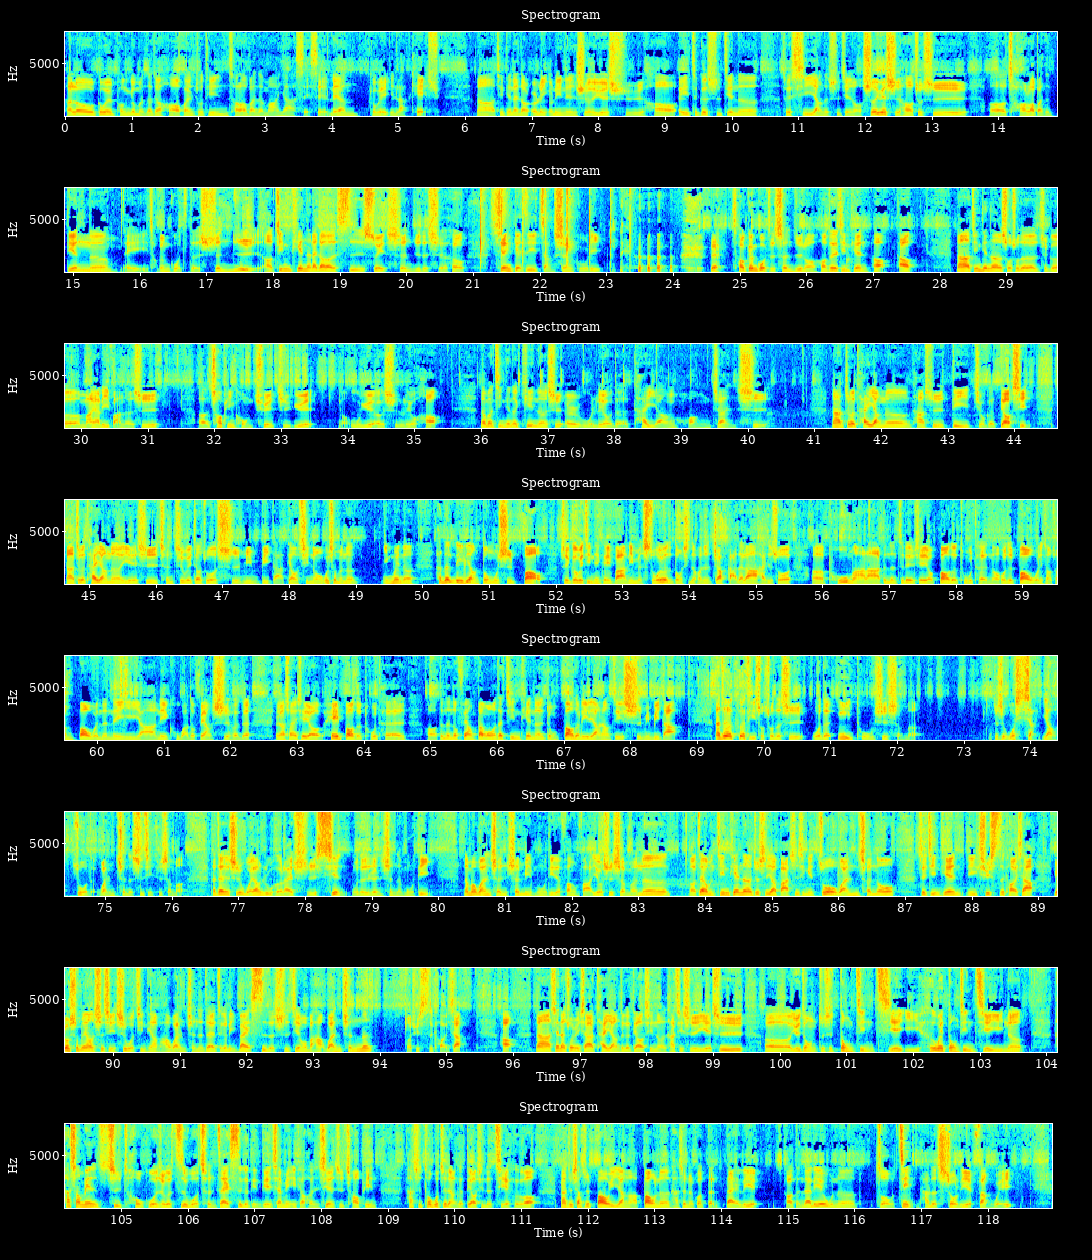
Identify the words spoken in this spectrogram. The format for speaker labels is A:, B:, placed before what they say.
A: Hello，各位朋友们，大家好，欢迎收听曹老板的玛雅 C C 连，各位 In Lak'ech。那今天来到二零二零年十二月十号，诶，这个时间呢，这个西洋的时间哦，十二月十号就是呃曹老板的店呢，诶，草根果子的生日啊，今天呢来到了四岁生日的时候，先给自己掌声鼓励。对，草根果子生日喽，好，这是今天，好，好。那今天呢所说的这个玛雅历法呢是，呃，超频孔雀之月，五月二十六号。那么今天的 key 呢是二五六的太阳黄战士。那这个太阳呢，它是第九个调性。那这个太阳呢，也是称之为叫做使命必达调性哦。为什么呢？因为呢，它的力量动物是豹。所以各位今天可以把你们所有的东西呢换成 Jaga 的啦，还是说呃普马啦等等之类，有些有豹的图腾哦，或者豹纹，你想穿豹纹的内衣啊、内裤啊都非常适合的。你要穿一些有黑豹的图腾哦，等等都非常棒哦。在今天呢，用豹的力量让自己使命必达。那这个课题所说的是我的意图是什么？就是我想要做的、完成的事情是什么？那再就是我要如何来实现我的人生的目的？那么完成生命目的的方法又是什么呢？哦，在我们今天呢，就是要把事情给做完成哦。所以今天你去思考一下，有什么样的事情是我今天要把它完成的？在这个礼拜四的时间，我把它完成呢？我去思考一下。好，那先来说明一下太阳这个调性呢，它其实也是呃有一种就是动静皆宜。何谓动静皆宜呢？它上面是透过这个自我存在四个点点，下面一条横线是超频。它是透过这两个调性的结合哦，那就像是豹一样啊，豹呢，它是能够等待猎，然后等待猎物呢走进它的狩猎范围。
